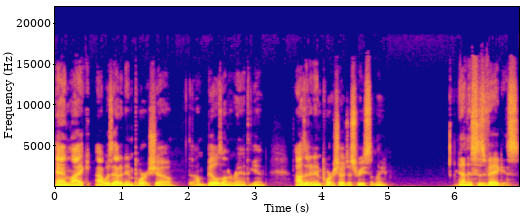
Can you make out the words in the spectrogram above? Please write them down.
And like I was at an import show. Um, Bill's on a rant again. I was at an import show just recently. Now this is Vegas.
